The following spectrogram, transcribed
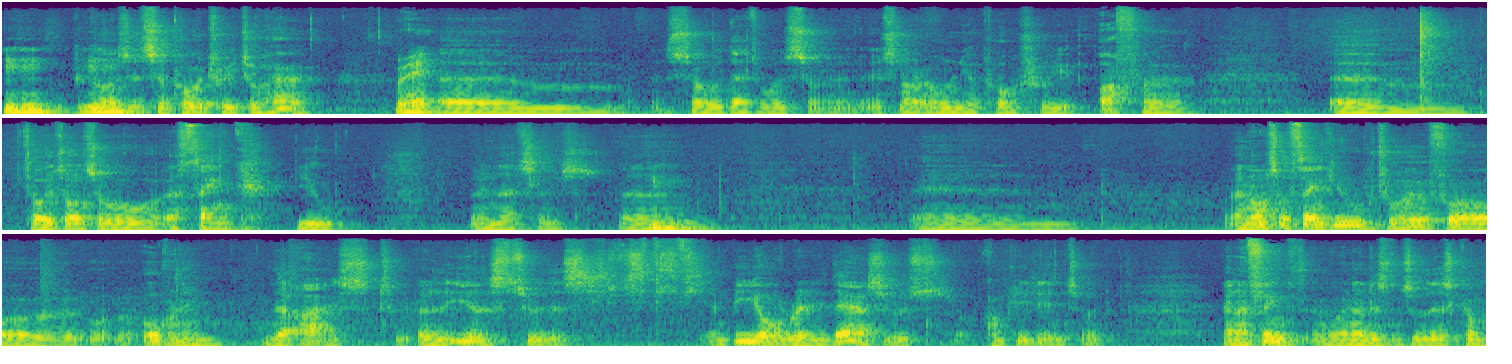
Mm-hmm. because it's a poetry to her. right. Um, so that was uh, it's not only a poetry of her. Um, so it's also a thank you in that sense. Um, And and also thank you to her for uh, opening the eyes, to, uh, the ears to this, and be already there. She was completely into it. And I think when I listen to this com-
